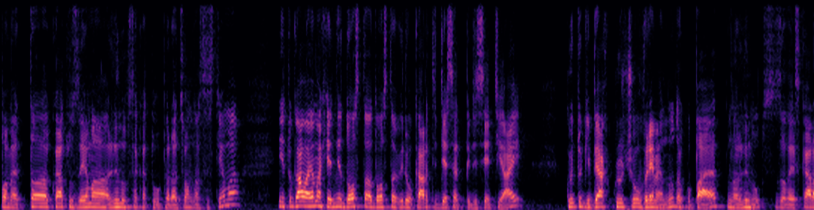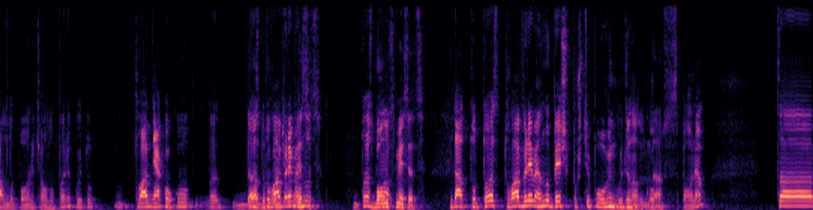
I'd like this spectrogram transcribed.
паметта, която заема Linux като операционна система. И тогава имах едни доста, доста видеокарти 1050 Ti, които ги бях включил временно да копаят на Linux, за да изкарам допълнително пари, които това няколко... Да, тоест, това временно... месец. Тоест, Бонус месец. Да, то, т.е. това временно беше почти половин година, доколкото Да. си спомням. Та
